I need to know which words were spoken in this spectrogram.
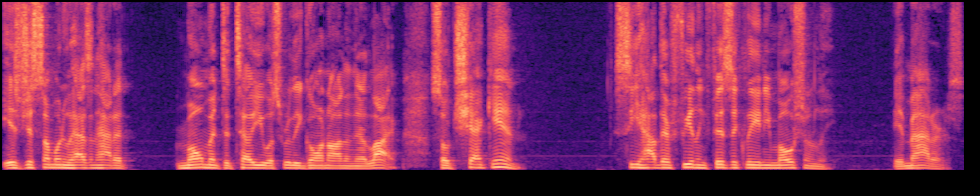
is just someone who hasn't had a moment to tell you what's really going on in their life. So check in. See how they're feeling physically and emotionally. It matters.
